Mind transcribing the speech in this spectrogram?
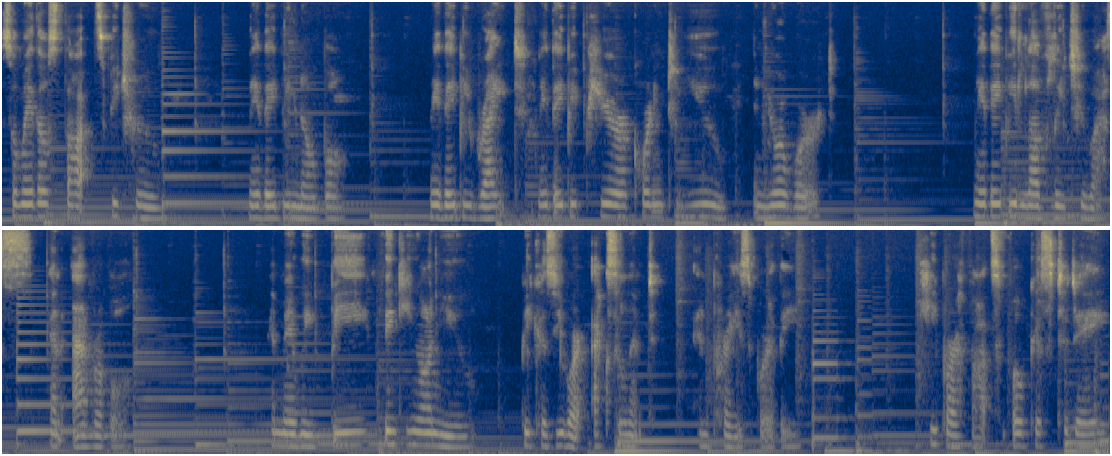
So may those thoughts be true. May they be noble. May they be right. May they be pure according to you and your word. May they be lovely to us and admirable. And may we be thinking on you because you are excellent and praiseworthy. Keep our thoughts focused today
